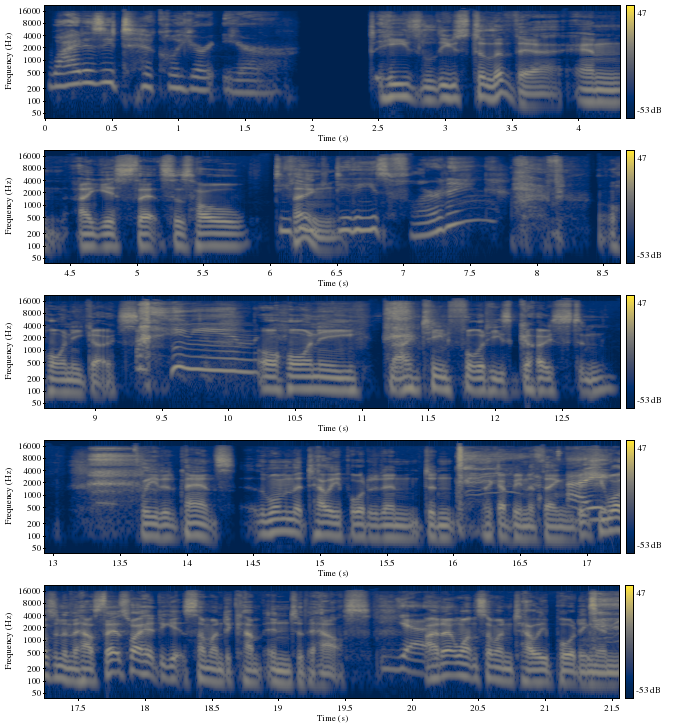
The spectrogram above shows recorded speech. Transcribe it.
Why does he tickle your ear? He's used to live there. And I guess that's his whole Do you thing. think? Do you think he's flirting? a horny ghost. I mean, or horny 1940s ghost in pleated pants. The woman that teleported in didn't pick up anything, but she wasn't in the house. That's why I had to get someone to come into the house. Yeah. I don't want someone teleporting in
